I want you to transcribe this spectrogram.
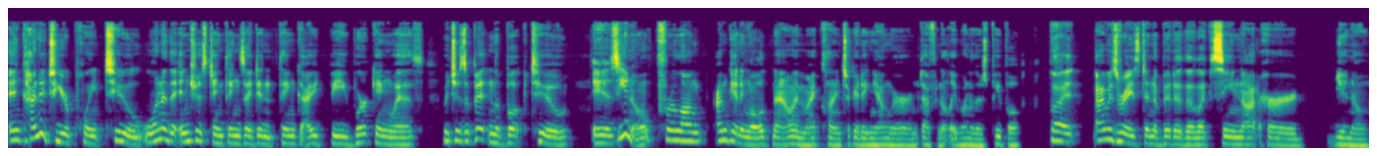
And kind of to your point too, one of the interesting things I didn't think I'd be working with, which is a bit in the book too, is, you know, for a long, I'm getting old now and my clients are getting younger. I'm definitely one of those people. But I was raised in a bit of the like seen, not heard, you know,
